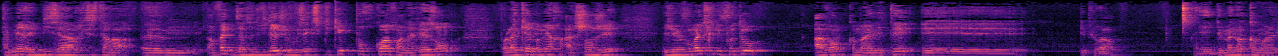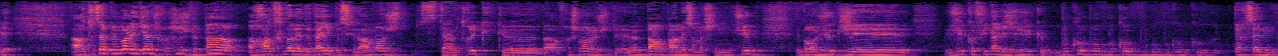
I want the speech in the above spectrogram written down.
ta mère est bizarre, etc. en fait, dans cette vidéo, je vais vous expliquer pourquoi, enfin, les raisons pour lesquelles ma mère a changé. Et je vais vous mettre une photo avant, comment elle était, et et puis voilà. Et de maintenant, comment elle est. Alors tout simplement les gars, franchement je vais pas rentrer dans les détails parce que normalement c'était un truc que bah franchement je devais même pas en parler sur ma chaîne YouTube. Et bon vu que j'ai vu qu'au final j'ai vu que beaucoup beaucoup beaucoup beaucoup beaucoup, beaucoup de personnes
